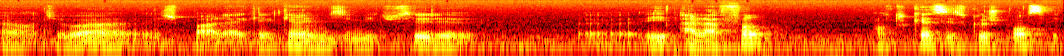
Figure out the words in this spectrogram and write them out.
Alors, tu vois, je parlais à quelqu'un, il me disait, mais tu sais, euh, et à la fin, en tout cas, c'est ce que je pensais,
